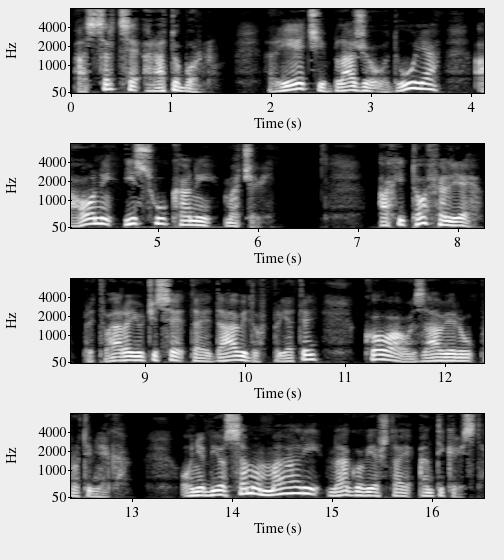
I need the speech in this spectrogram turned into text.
a srce ratoborno. Riječi blaže od ulja, a oni isukani mačevi. Ahitofel je, pretvarajući se da je Davidov prijatelj, kovao zavjeru protiv njega. On je bio samo mali nagovještaj Antikrista.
